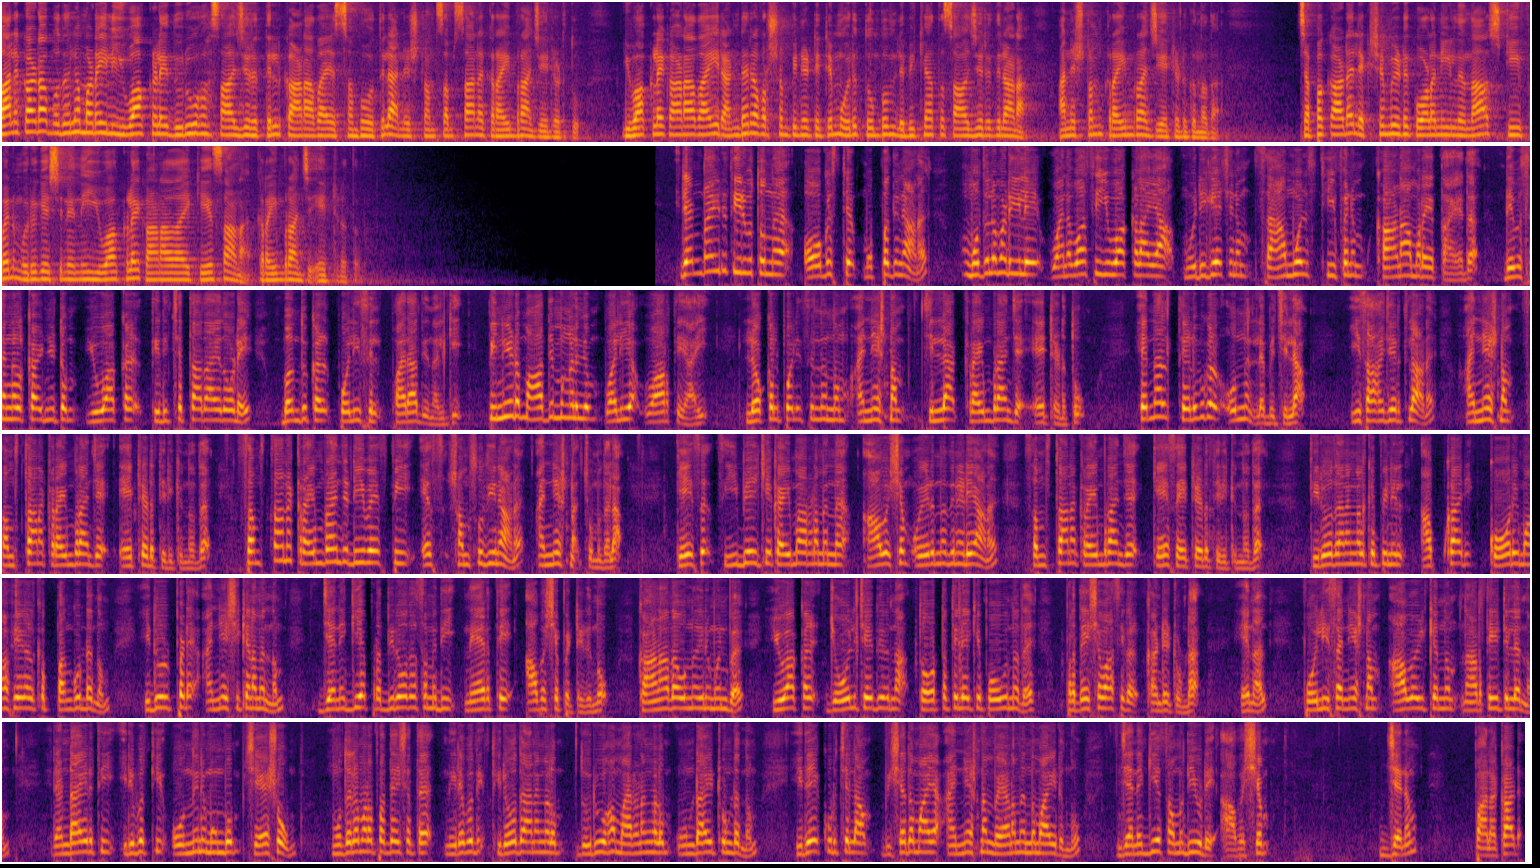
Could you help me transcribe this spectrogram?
പാലക്കാട് മുതലമടയിൽ യുവാക്കളെ ദുരൂഹ സാഹചര്യത്തിൽ കാണാതായ സംഭവത്തിൽ അന്വേഷണം സംസ്ഥാന ക്രൈംബ്രാഞ്ച് ഏറ്റെടുത്തു. യുവാക്കളെ കാണാതായി രണ്ടര വർഷം പിന്നിട്ടിട്ടും ഒരു തുമ്പും ലഭിക്കാത്ത സാഹചര്യത്തിലാണ് അന്വേഷണം ക്രൈംബ്രാഞ്ച് ഏറ്റെടുക്കുന്നത്. ചപ്പക്കാട് ലക്ഷ്മീട് കോളനിയിൽ നിന്ന സ്റ്റീഫൻ മുരുകേശൻ എന്നീ യുവാക്കളെ കാണാതായ കേസാണ് ക്രൈംബ്രാഞ്ച് ഏറ്റെടുത്തത്. രണ്ടായിരത്തി ഇരുപത്തൊന്ന് ഓഗസ്റ്റ് മുപ്പതിനാണ് മുതലമടിയിലെ വനവാസി യുവാക്കളായ മുരുകേശനും സാമുവൽ സ്റ്റീഫനും കാണാമറയത്തായത്. ദിവസങ്ങൾ കഴിഞ്ഞിട്ടും യുവാക്കൾ തിരിച്ചെത്താതായതോടെ ബന്ധുക്കൾ പോലീസിൽ പരാതി നൽകി. പിന്നീട് മാധ്യമങ്ങളിലും വലിയ വാർത്തയായി. ലോക്കൽ പോലീസിൽ നിന്നും അന്വേഷണം ജില്ലാ ക്രൈംബ്രാഞ്ച് ഏറ്റെടുത്തു. എന്നാൽ തെളിവുകൾ ഒന്നും ലഭിച്ചില്ല. ഈ സാഹചര്യത്തിലാണ് അന്വേഷണം സംസ്ഥാന ക്രൈംബ്രാഞ്ച് ഏറ്റെടുത്തിരിക്കുന്നത്. സംസ്ഥാന ക്രൈംബ്രാഞ്ച് ഡിവൈഎസ്പി എസ് ഷംസുദ്ദീനാണ് അന്വേഷണ ചുമതല. കേസ് സി ബി ഐക്ക് കൈമാറണമെന്ന് ആവശ്യം ഉയരുന്നതിനിടെയാണ് സംസ്ഥാന ക്രൈംബ്രാഞ്ച് കേസ് ഏറ്റെടുത്തിരിക്കുന്നത്. തിരോധാനങ്ങൾക്ക് പിന്നിൽ അബ്കാരി കോറി മാഫിയകൾക്ക് പങ്കുണ്ടെന്നും ഇതുൾപ്പെടെ അന്വേഷിക്കണമെന്നും ജനകീയ പ്രതിരോധ സമിതി നേരത്തെ ആവശ്യപ്പെട്ടിരുന്നു. കാണാതാവുന്നതിനു മുൻപ് യുവാക്കൾ ജോലി ചെയ്തിരുന്ന തോട്ടത്തിലേക്ക് പോകുന്നത് പ്രദേശവാസികൾ കണ്ടിട്ടുണ്ട്. എന്നാൽ പോലീസ് അന്വേഷണം ആ വഴിക്കൊന്നും നടത്തിയിട്ടില്ലെന്നും രണ്ടായിരത്തി ഇരുപത്തി ഒന്നിനു മുമ്പും ശേഷവും മുതലമട പ്രദേശത്ത് നിരവധി തിരോധാനങ്ങളും ദുരൂഹ മരണങ്ങളും ഉണ്ടായിട്ടുണ്ടെന്നും ഇതേക്കുറിച്ചെല്ലാം വിശദമായ അന്വേഷണം വേണമെന്നുമായിരുന്നു ജനകീയ സമിതിയുടെ ആവശ്യം. ജനം പാലക്കാട്.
